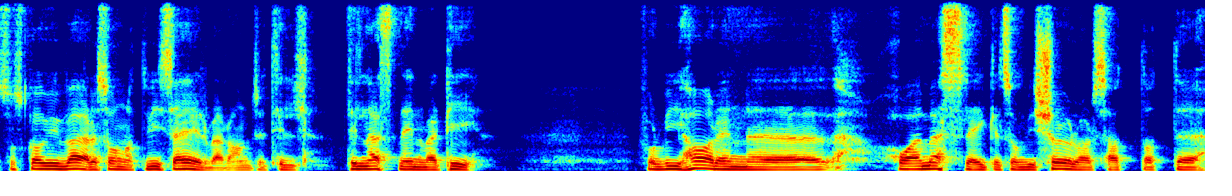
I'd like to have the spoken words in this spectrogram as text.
så skal vi være sånn at vi ser hverandre til, til nesten enhver tid. For vi har en uh, eh, HMS-regel som vi sjøl har satt, at uh,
